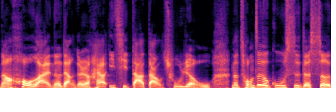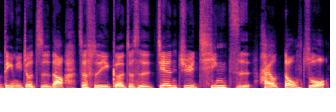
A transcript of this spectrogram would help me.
然后后来呢两个人还要一起搭档出任。任务。那从这个故事的设定，你就知道这是一个就是兼具亲子、还有动作、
